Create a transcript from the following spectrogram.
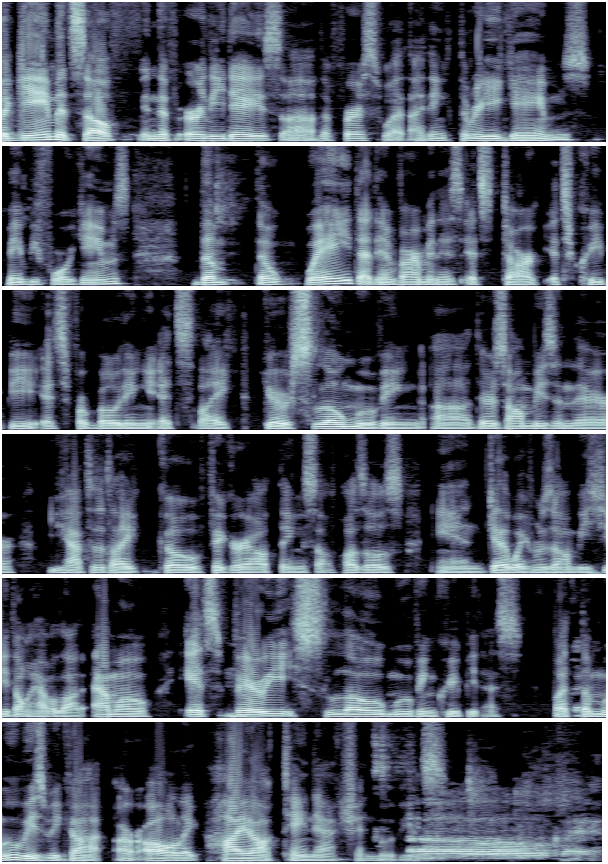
the game itself in the early days uh, the first what i think three games maybe four games the the way that the environment is it's dark it's creepy it's foreboding it's like you're slow moving uh, there's zombies in there. You have to like go figure out things solve puzzles and get away from zombies. You don't have a lot of ammo. It's Mhm. very slow moving creepiness but the movies we got are all like high octane action movies. Oh, okay.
